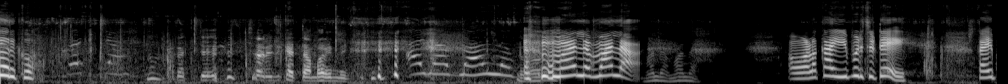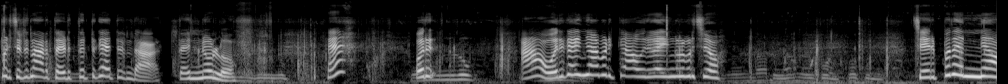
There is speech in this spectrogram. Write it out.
കയറിക്കോ. മല മല. ഓളെ കൈ പിടിച്ചിട്ടേ. കൈ പിടിച്ചിട്ട് നടത്ത എടുത്തിട്ട് കയറ്റണ്ട? തന്നുള്ളൂ. ഏ? ഒരു ആ ഒരു കൈ ഞാൻ പിടിക്കാം. ഒരു കൈ നിങ്ങൾ പിടിച്ചോ. ചെരുപ്പ് തന്നെയോ?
